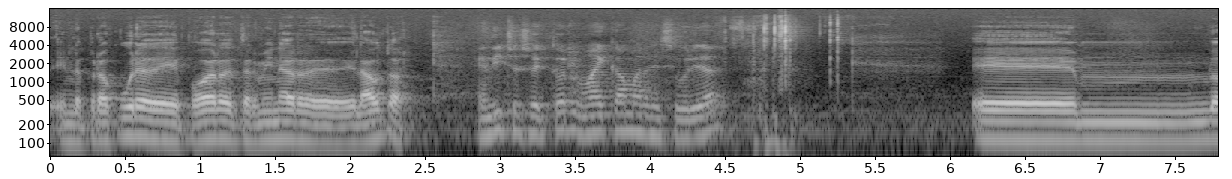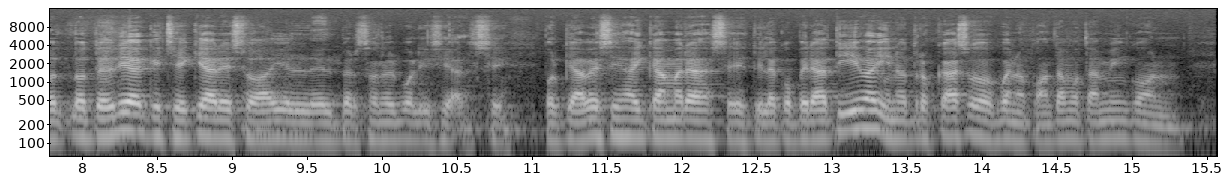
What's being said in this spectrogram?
en la procura de poder determinar eh, el autor. ¿En dicho sector no hay cámaras de seguridad? Eh, lo, tendría que chequear eso ahí el, personal policial, sí. Porque a veces hay cámaras de este, la cooperativa y en otros casos, bueno, contamos también con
